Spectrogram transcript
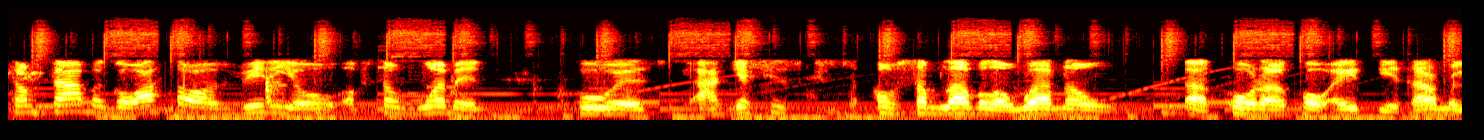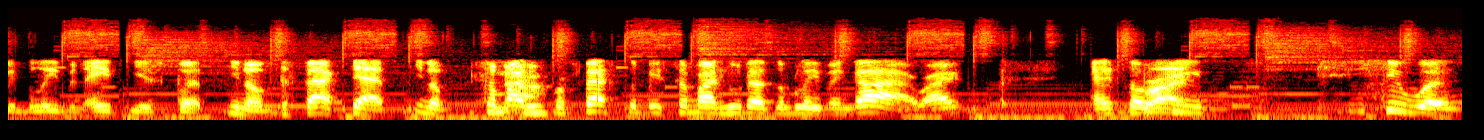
some time ago I saw a video of some woman who is, I guess she's on some level a well-known uh, quote unquote atheist. I don't really believe in atheists, but you know the fact that you know somebody Nah. who professes to be somebody who doesn't believe in God, right? And so Right. she she was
